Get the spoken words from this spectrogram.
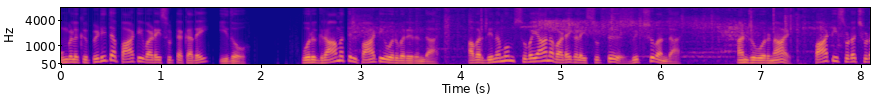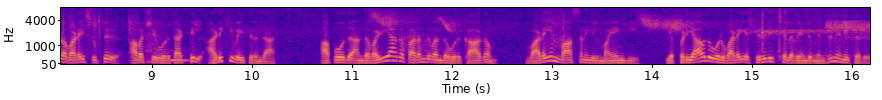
உங்களுக்கு பிடித்த பாட்டி வடை சுட்ட கதை இதோ. ஒரு கிராமத்தில் பாட்டி ஒருவர் இருந்தார். அவர் தினமும் சுவையான வடைகளை சுட்டு விற்று வந்தார். அன்று ஒரு நாள் பாட்டி சுட சுட வடை சுட்டு அவற்றை ஒரு தட்டில் அடுக்கி வைத்திருந்தார். அப்போது அந்த வழியாக பறந்து வந்த ஒரு காகம் வடையின் வாசனையில் மயங்கி எப்படியாவது ஒரு வடையை திருடிச் செல்ல வேண்டும் என்று நினைத்தது.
